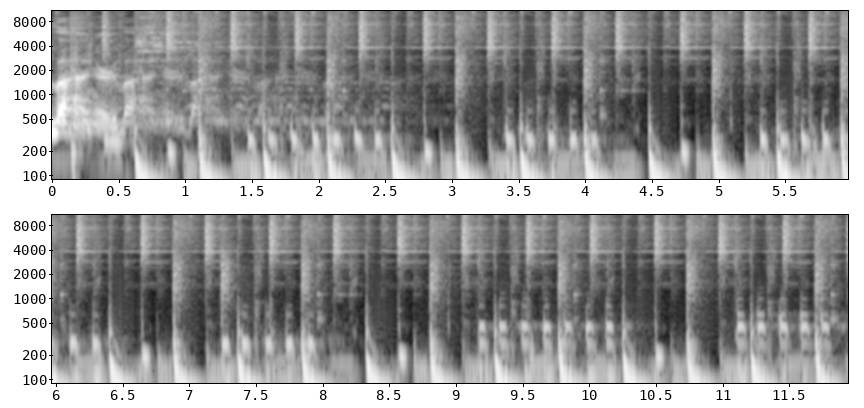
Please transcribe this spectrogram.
la hanger. Thank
